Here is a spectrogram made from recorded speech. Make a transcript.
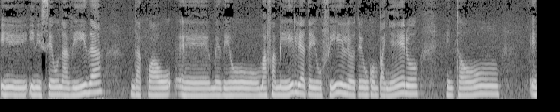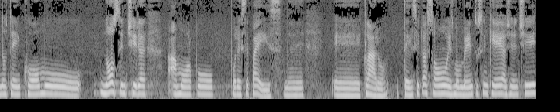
e iniciei uma vida da qual é, me deu uma família, tenho um filho, tenho um companheiro, então eh, não tem como não sentir amor por, por esse país, né? É, claro, tem situações, momentos em que a gente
